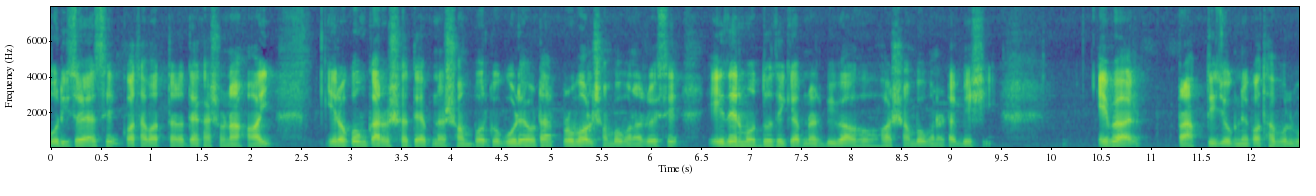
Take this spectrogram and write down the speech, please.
পরিচয় আছে কথাবার্তা দেখাশোনা হয়, এরকম কারোর সাথে আপনার সম্পর্ক গড়ে ওঠার প্রবল সম্ভাবনা রয়েছে। এদের মধ্য থেকে আপনার বিবাহ হওয়ার সম্ভাবনাটা বেশি। এবার প্রাপ্তি যোগ নিয়ে কথা বলব।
